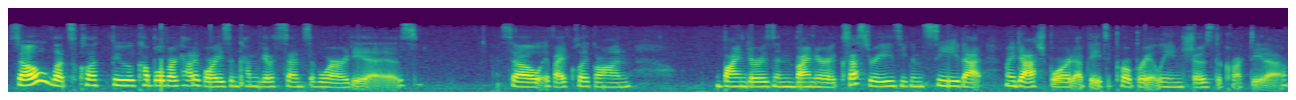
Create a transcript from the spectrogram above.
So let's click through a couple of our categories and kind of get a sense of where our data is. So if I click on binders and binder accessories, you can see that my dashboard updates appropriately and shows the correct data.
